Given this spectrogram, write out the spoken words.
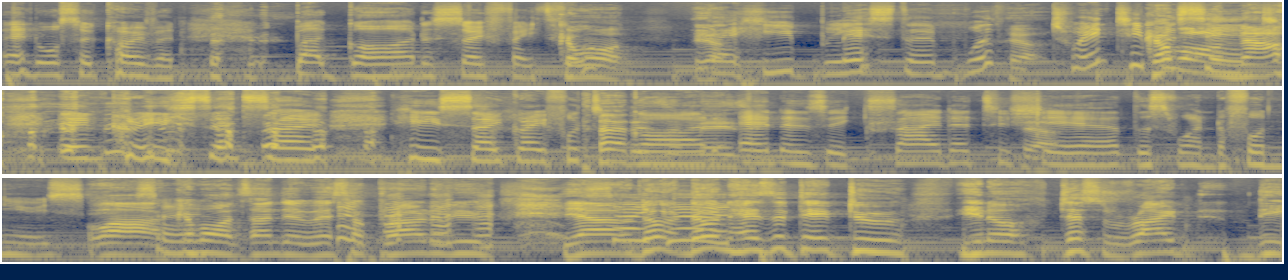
and also COVID. but God is so faithful. Come on. Yeah. That he blessed him with Yeah. 20% Come on now. increase. And so he's so grateful to That is God amazing. and is excited to share this wonderful news. Wow, So- come on, Sanjay. We're so proud of you. Yeah, So don't, good. don't hesitate to, you know, just write the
